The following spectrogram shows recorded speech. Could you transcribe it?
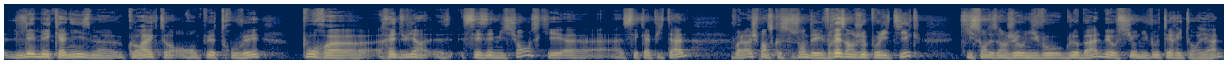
les mécanismes corrects auront pu être trouvés pour réduire ces émissions, ce qui est assez capital. Voilà, je pense que ce sont des vrais enjeux politiques qui sont des enjeux au niveau global, mais aussi au niveau territorial.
